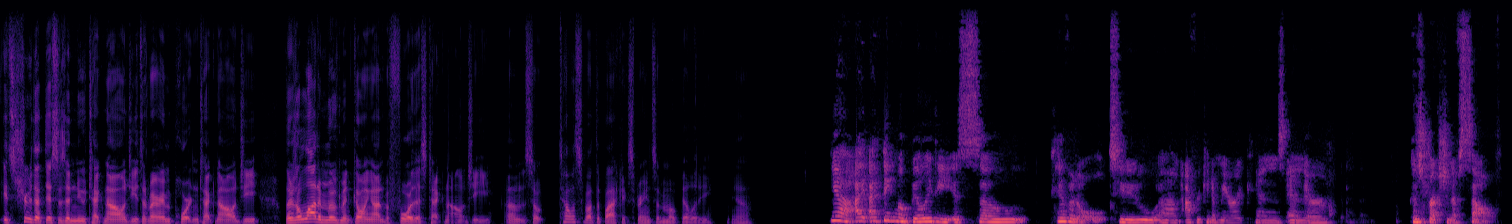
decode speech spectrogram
it's true that this is a new technology. It's a very important technology. There's a lot of movement going on before this technology. Um, so tell us about the black experience of mobility. Yeah. Yeah, I, I think mobility is so pivotal to um, African Americans and their construction of self.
